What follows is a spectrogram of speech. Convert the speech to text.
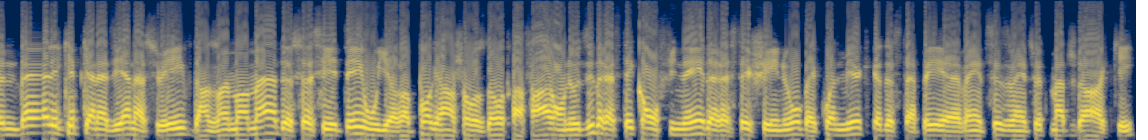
une belle équipe canadienne à suivre dans un moment de société où il n'y aura pas grand-chose d'autre à faire. On nous dit de rester confiné, de rester chez nous. Ben, quoi de mieux que de se taper 26, euh, 28 matchs de hockey.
